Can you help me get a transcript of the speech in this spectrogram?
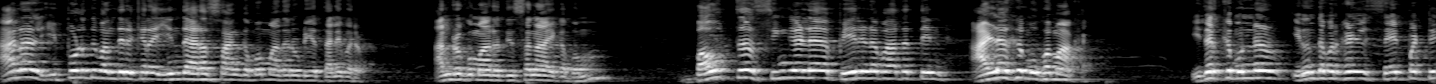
ஆனால் இப்பொழுது வந்திருக்கிற இந்த அரசாங்கமும் அதனுடைய தலைவரும் அன்றகுமார திசநாயகவும் பௌத்த சிங்கள பேரினவாதத்தின் அழகு முகமாக இதற்கு முன்னர் இருந்தவர்கள் செயற்பட்டு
